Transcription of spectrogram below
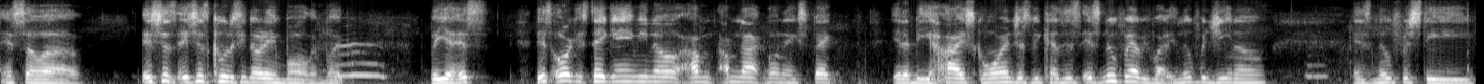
And so uh it's just it's just cool to see Notre Dame balling, but but yeah, it's this Oregon State game. You know, I'm I'm not going to expect it to be high scoring just because it's it's new for everybody. It's new for Gino. It's new for Steve.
